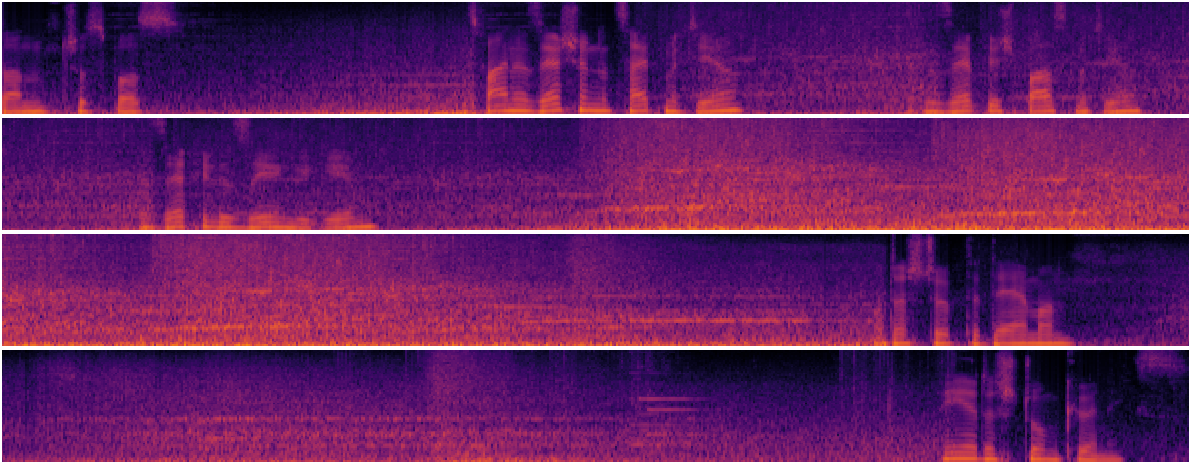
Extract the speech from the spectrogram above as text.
Dann, tschüss Boss. Es war eine sehr schöne Zeit mit dir. Hatte sehr viel Spaß mit dir. Mir sehr viele Seelen gegeben. Und da stirbt der Dämon. Wehe des Sturmkönigs.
